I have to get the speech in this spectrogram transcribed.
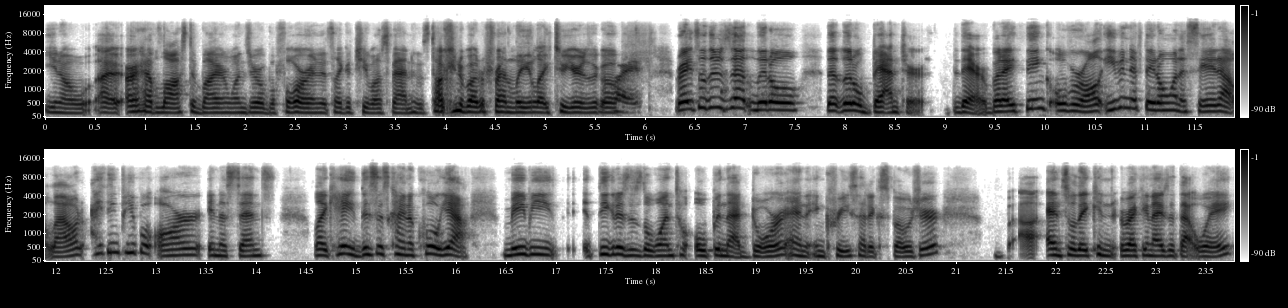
you know I, I have lost to bayern 1-0 before and it's like a chivas fan who's talking about a friendly like two years ago Right. Right? So there's that little that little banter there. But i think overall even if they don't want to say it out loud i think people are in a sense like hey this is kind of cool. Yeah maybe tigres is the one to open that door and increase that exposure uh, and so they can recognize it that way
